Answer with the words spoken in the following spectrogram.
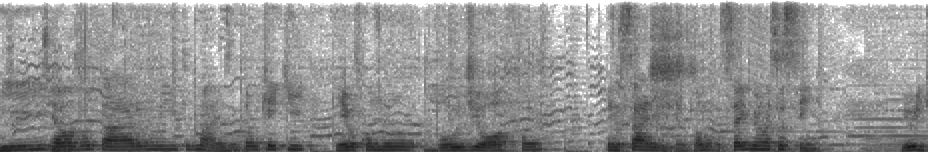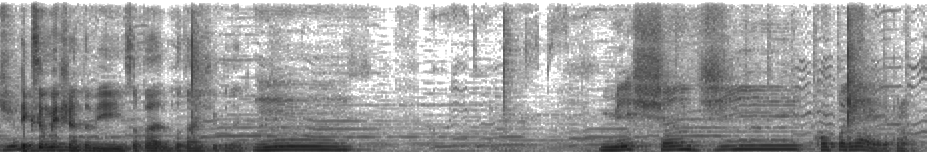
E sim. elas voltaram e tudo mais. Então o que que eu como Bud órfão pensaria? Vamos, segue meu raciocínio. Yuju. Tem que ser um merchan também, só pra botar uma dificuldade. Hum. Mechan de companhia aérea, pronto.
